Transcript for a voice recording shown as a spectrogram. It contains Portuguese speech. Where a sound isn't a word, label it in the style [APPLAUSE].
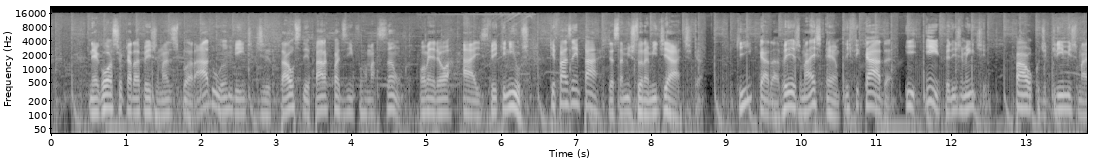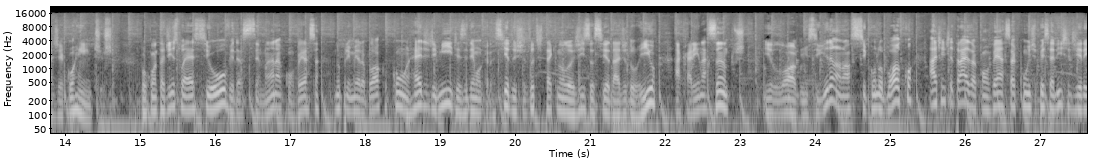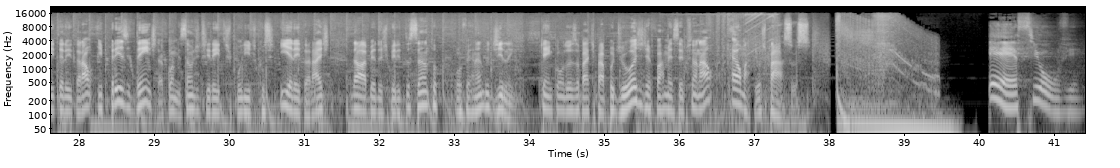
Negócio cada vez mais explorado, o ambiente digital se depara com a desinformação, ou melhor, as fake news, que fazem parte dessa mistura midiática, que cada vez mais é amplificada e, infelizmente, palco de crimes mais recorrentes. Por conta disso, a S ouve dessa semana a conversa no primeiro bloco com o Head de Mídias e Democracia do Instituto de Tecnologia e Sociedade do Rio, a Karina Santos. E logo em seguida, no nosso segundo bloco, a gente traz a conversa com o especialista de Direito Eleitoral e presidente da Comissão de Direitos Políticos e Eleitorais da OAB do Espírito Santo, o Fernando Dillen. Quem conduz o bate-papo de hoje de forma excepcional é o Matheus Passos. ES Ouve.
